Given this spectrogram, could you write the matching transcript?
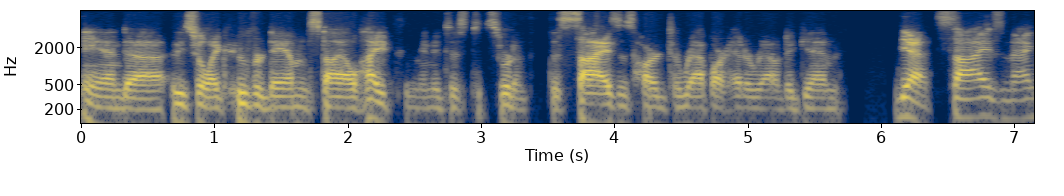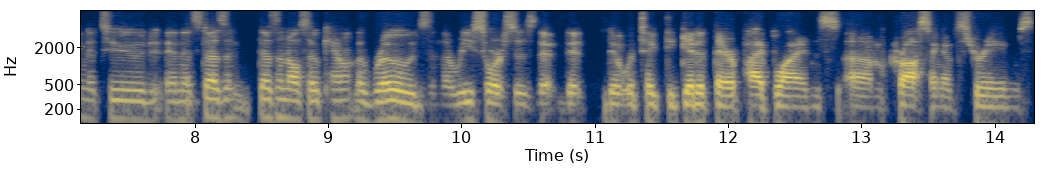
and uh, these are like Hoover Dam style height. I mean, it just sort of the size is hard to wrap our head around again yeah size magnitude and it doesn't doesn't also count the roads and the resources that that, that would take to get it there pipelines um, crossing of streams.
